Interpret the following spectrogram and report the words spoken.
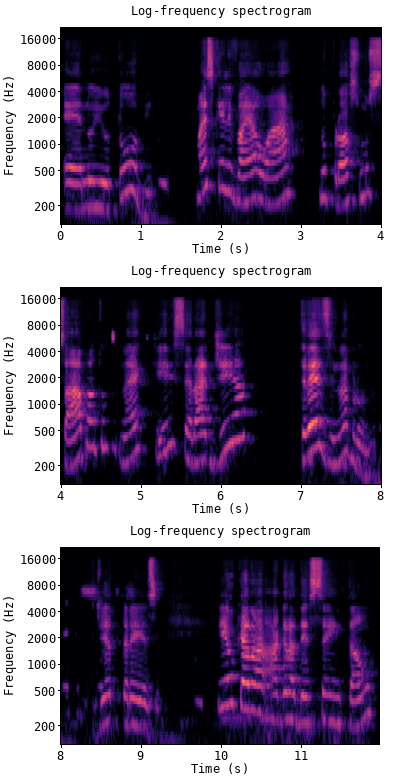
é, no YouTube, mas que ele vai ao ar no próximo sábado, né? Que será dia 13, não é, Bruna? Dia 13. E eu quero agradecer, então,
